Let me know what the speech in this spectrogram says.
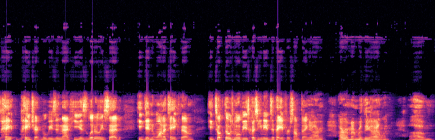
pay, paycheck movies in that he has literally said he didn't want to take them. He took those movies because he needed to pay for something. Yeah, I, I remember The Island. Um,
